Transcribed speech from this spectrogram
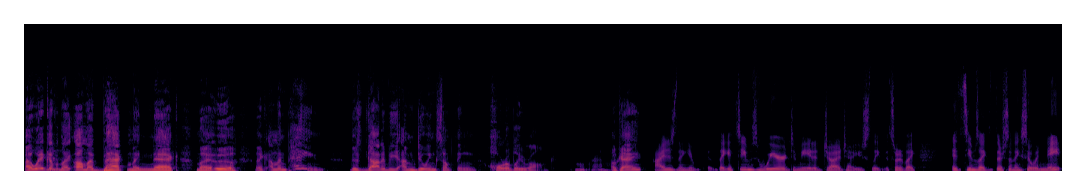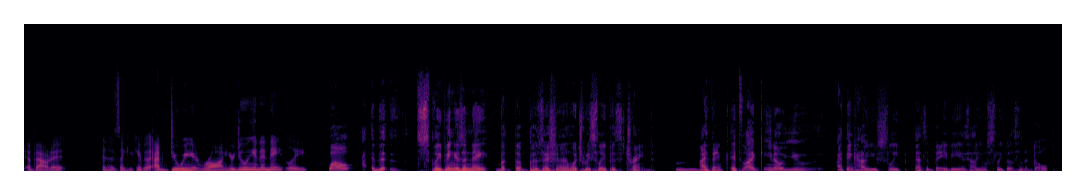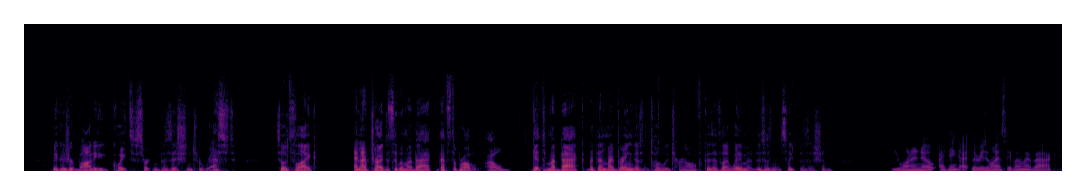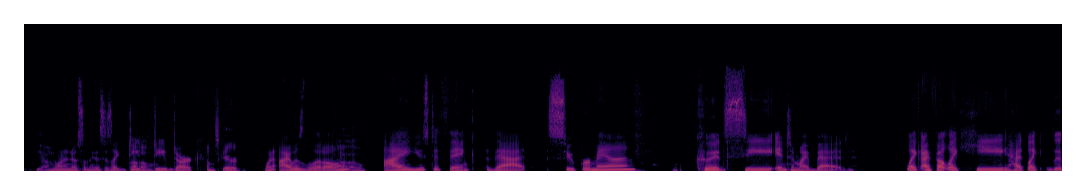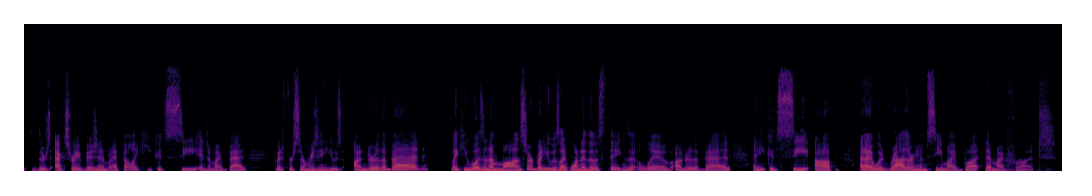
i wake up i'm like oh my back my neck my ugh like i'm in pain there's got to be i'm doing something horribly wrong Okay. okay I just think you're like it seems weird to me to judge how you sleep. It's sort of like it seems like there's something so innate about it, and it's like you can't be like I'm doing it wrong. You're doing it innately. Well, the, sleeping is innate, but the position in which we sleep is trained. Mm. I think it's like you know you. I think how you sleep as a baby is how you'll sleep as an adult because your body equates a certain position to rest. So it's like, and I've tried to sleep on my back. That's the problem. I'll get to my back, but then my brain doesn't totally turn off because it's like, wait a minute, this isn't sleep position. You want to know? I think I, the reason why I sleep on my back. Yeah, You want to know something? This is like deep, Uh-oh. deep, dark. I'm scared. When I was little, Uh oh. I used to think that Superman could see into my bed. Like I felt like he had like there's X-ray vision, but I felt like he could see into my bed. But for some reason, he was under the bed. Like he wasn't a monster, but he was like one of those things that live under the bed, and he could see up. And I would rather him see my butt than my front.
